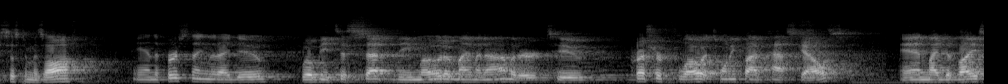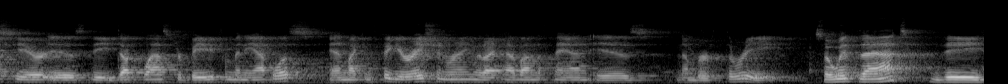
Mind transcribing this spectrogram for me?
system is off, and the first thing that I do will be to set the mode of my manometer to pressure flow at 25 pascals. And my device here is the Duct Blaster B from Minneapolis, and my configuration ring that I have on the fan is number three. So with that, the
